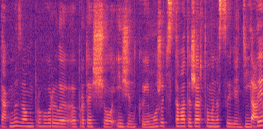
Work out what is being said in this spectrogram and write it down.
Так, ми з вами проговорили е, про те, що і жінки можуть ставати жертвами насилля, діти,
